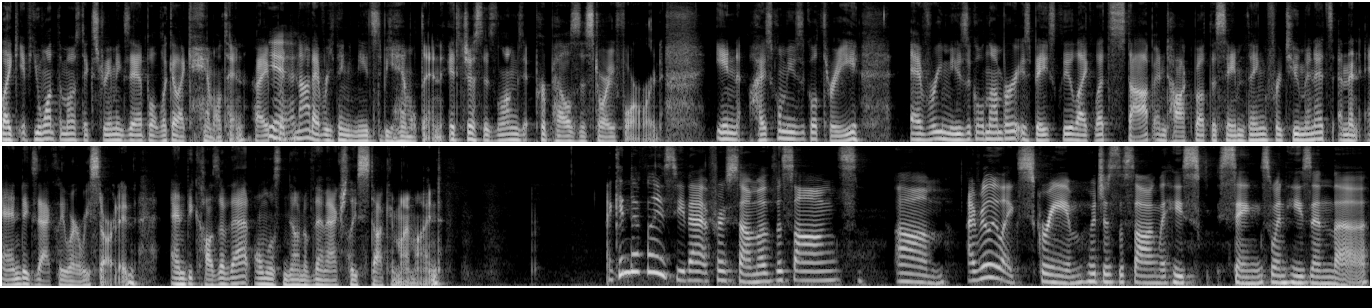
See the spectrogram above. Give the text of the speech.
Like if you want the most extreme example look at like hamilton right? Yeah. but not everything needs to be hamilton. It's just as long as it propels the story forward. In high school musical 3 every musical number is basically like let's stop and talk about the same thing for two minutes and then end exactly where we started. And because of that almost none of them actually stuck in my mind I can definitely see that for some of the songs. Um, I really like "Scream," which is the song that he s- sings when he's in the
